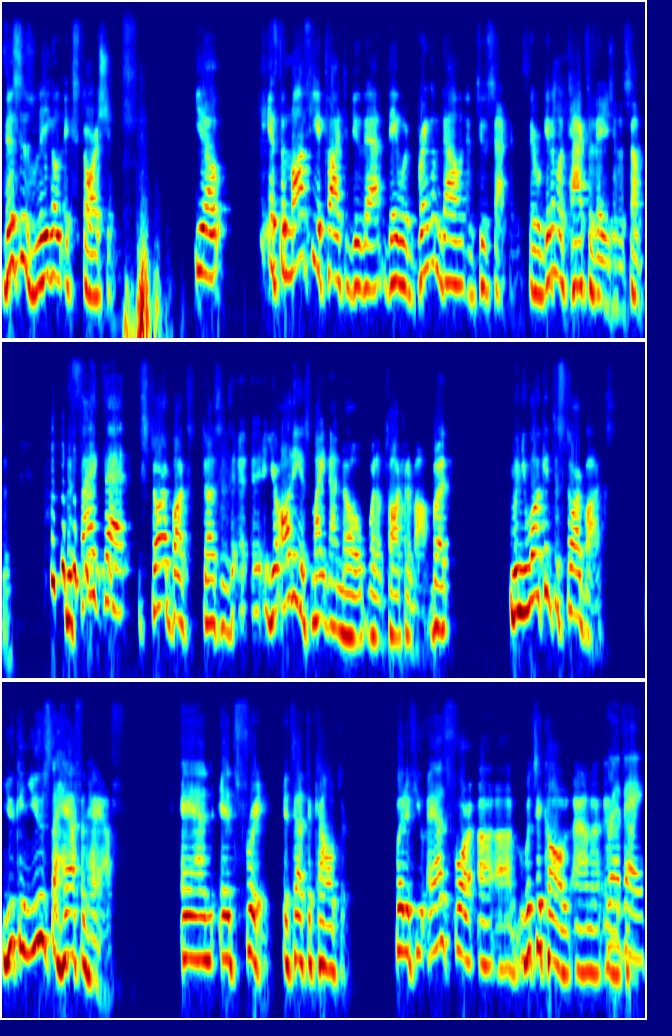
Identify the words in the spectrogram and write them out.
This is legal extortion. You know, if the mafia tried to do that, they would bring them down in two seconds. They would get them on tax evasion or something. the fact that Starbucks does is, uh, uh, your audience might not know what I'm talking about, but when you walk into Starbucks, you can use the half and half and it's free. It's at the counter. But if you ask for, uh, uh, what's it called, Anna? Breve. Breve.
